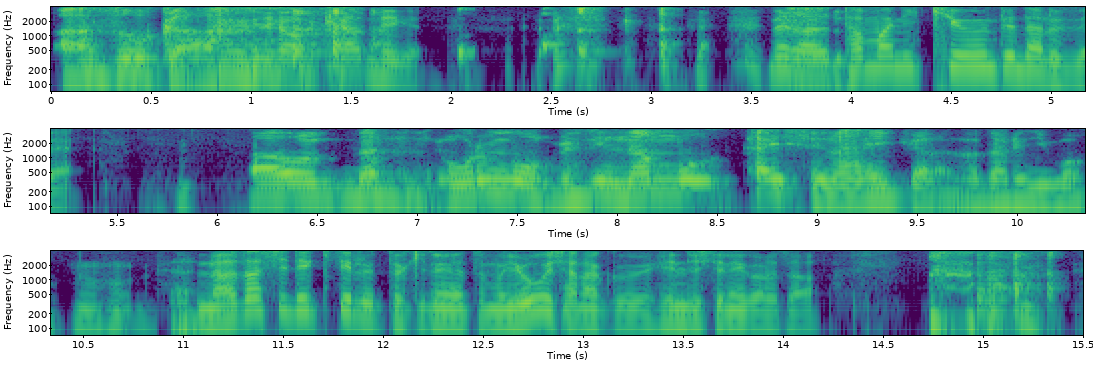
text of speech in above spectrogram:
あ、そうか。いや、わかんないけど。なんか、たまにキューンってなるぜ。あだ俺もう別に何も返してないからな、誰にも。うん名指しできてる時のやつも容赦なく返事してねえからさ。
